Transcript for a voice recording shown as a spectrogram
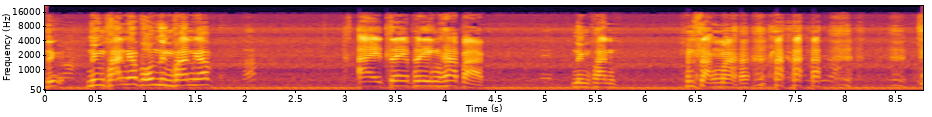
หนึ่งหนึ่งพันครับผมหนึ่งพันครับไอเตรเพลงห้าปากหนึ่งพันมันสั่งมา เท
